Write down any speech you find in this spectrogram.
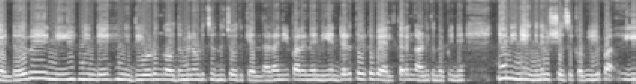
പെൻഡ്രൈവ് നീ നിന്റെ നിധിയോടും ഗൗതമിനോട് ചെന്ന് ചോദിക്കുക. എന്താടാ നീ പറയുന്നത് നീ എന്റെ അടുത്തോട്ട് വേലത്തരം കാണിക്കുന്നത് പിന്നെ ഞാൻ ഇനി എങ്ങനെ വിശ്വസിക്കും? ഈ ഈ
